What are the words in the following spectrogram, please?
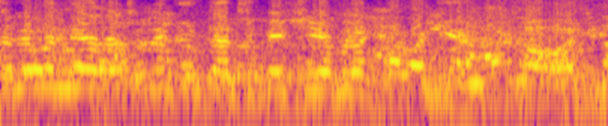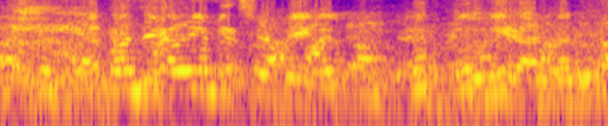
সিনেমা নিয়ে আলোচনা করি তার চেয়ে বেশি আমরা খাওয়া নিয়ে খাওয়া নিয়ে এখন রান্না দিতে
